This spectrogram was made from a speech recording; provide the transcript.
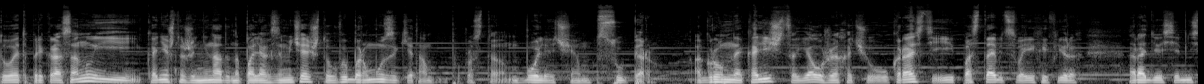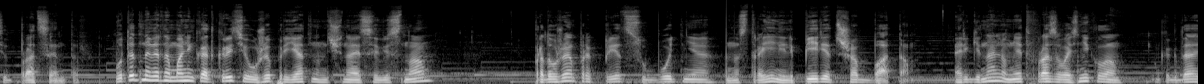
то это прекрасно. Ну и, конечно же, не надо на полях замечать, что выбор музыки там просто более чем супер. Огромное количество я уже хочу украсть и поставить в своих эфирах радио 70%. Вот это, наверное, маленькое открытие, уже приятно начинается весна. Продолжаем про предсубботнее настроение или перед шаббатом. Оригинально у меня эта фраза возникла, когда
